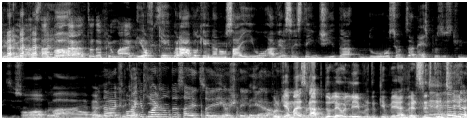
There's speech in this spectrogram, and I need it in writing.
Devia lançar toda, toda a filmagem. Eu fiquei Cinco brabo que ainda não saiu a versão estendida do Senhor dos Anéis pros streams. Isso é Opa, não, é verdade. Como é que aqui- pode não ter saído isso aí chapéu. Porque é mais rápido ler o livro do que ver a versão estendida.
